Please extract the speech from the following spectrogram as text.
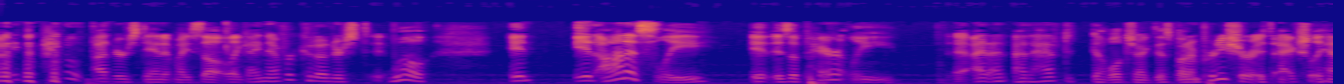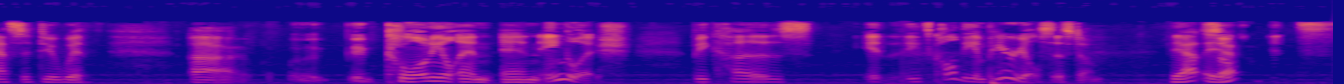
I, I don't understand it myself. Like I never could understand. Well, it it honestly it is apparently. I, I'd- I'd have to double check this, but I'm pretty sure it actually has to do with uh, colonial and and English because it it's called the imperial system. yeah, So yeah. it's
